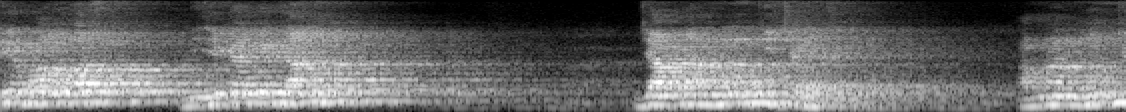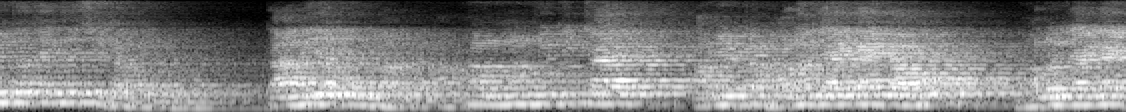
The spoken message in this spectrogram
নিজেকে ভালোবাসুন নিজেকে আগে জানুন যে আপনার মন কি চাইছে। আপনার মন যেটা চাইছে সেটা করুন তাহলেই আপনি পারবেন। আপনার মন যদি চায়, আমি একটা ভালো জায়গায় যাব, ভালো জায়গায়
